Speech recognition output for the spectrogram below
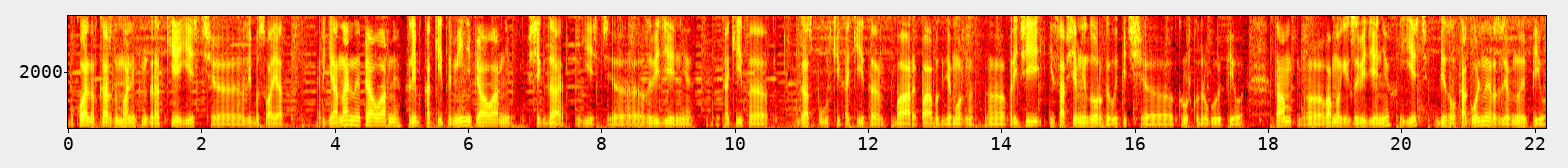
Буквально в каждом маленьком городке есть э, либо своя региональная пивоварня, либо какие-то мини-пивоварни. Всегда есть э, заведения, какие-то газпутки, какие-то бары, пабы, где можно э, прийти и совсем недорого выпить э, кружку-другую пива. Там э, во многих заведениях есть безалкогольное разливное пиво.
